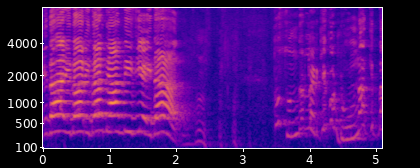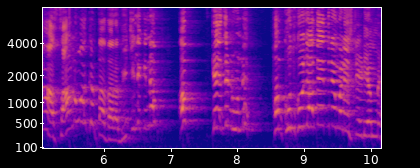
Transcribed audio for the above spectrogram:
इधर इधर इधर ध्यान दीजिए इधर। तो सुंदर लड़के को ढूंढना कितना आसान हुआ करता था रवि जी लेकिन अब अब कैसे ढूंढे? हम खुद खो जाते हैं इतने बड़े स्टेडियम में।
